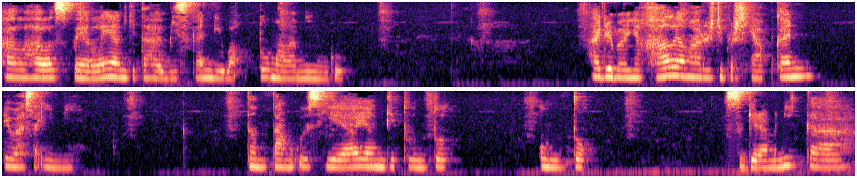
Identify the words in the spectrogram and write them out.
hal-hal sepele yang kita habiskan di waktu malam minggu. Ada banyak hal yang harus dipersiapkan dewasa ini. Tentang usia yang dituntut untuk segera menikah,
